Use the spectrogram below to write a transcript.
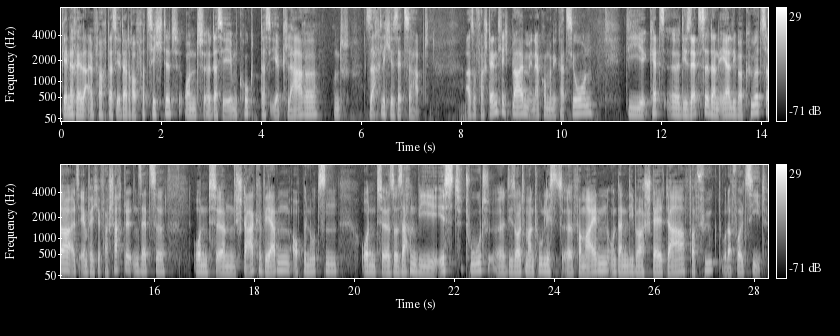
generell einfach, dass ihr darauf verzichtet und äh, dass ihr eben guckt, dass ihr klare und sachliche Sätze habt. Also verständlich bleiben in der Kommunikation, die, Ketz, äh, die Sätze dann eher lieber kürzer als irgendwelche verschachtelten Sätze und ähm, starke Verben auch benutzen und äh, so Sachen wie ist, tut, äh, die sollte man tunlichst äh, vermeiden und dann lieber stellt dar, verfügt oder vollzieht.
